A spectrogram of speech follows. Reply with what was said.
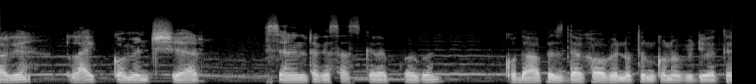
লাগে লাইক কমেন্ট শেয়ার চ্যানেলটাকে সাবস্ক্রাইব করবেন। খোদা হাফেজ, দেখা হবে নতুন কোনো ভিডিওতে।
